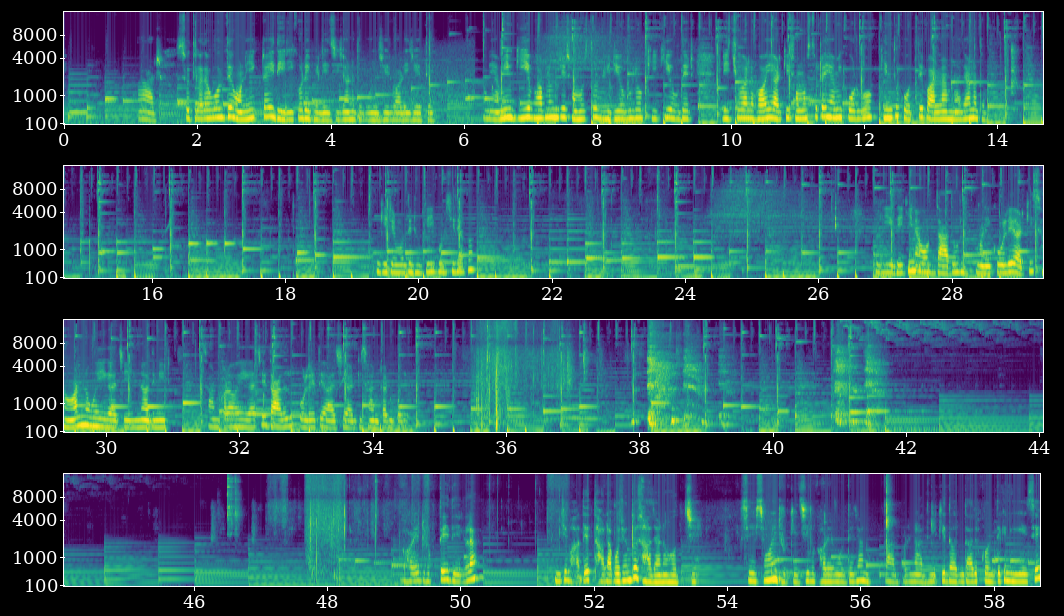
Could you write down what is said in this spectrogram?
আর সত্যি কথা বলতে অনেকটাই দেরি করে ফেলেছি, জানো তো বঞ্জির বাড়ি যেতে। মানে আমি গিয়ে ভাবলাম যে সমস্ত ভিডিওগুলো কি কি ওদের রিচুয়াল হয় আর কি সমস্তটাই আমি করব, কিন্তু করতে পারলাম না, জানো তো। গেটের মধ্যে ঢুকেই পড়ছি, দেখো। গিয়ে দেখি না, ওর দাদুর মানে কোলে আর কি স্নান হয়ে গেছে, নাতনির। স্নান করা হয়ে গেছে, দাদুর কোলেতে আছে আর কি স্নান টান করে। ঘরে ঢুকতেই দেখলাম যে ভাতের থালা পর্যন্ত সাজানো হচ্ছে। সেই সময় ঢুকেছি ঘরের মধ্যে, জানো? তারপরে নাতনিকে, দাদুর কোল থেকে নিয়ে এসে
